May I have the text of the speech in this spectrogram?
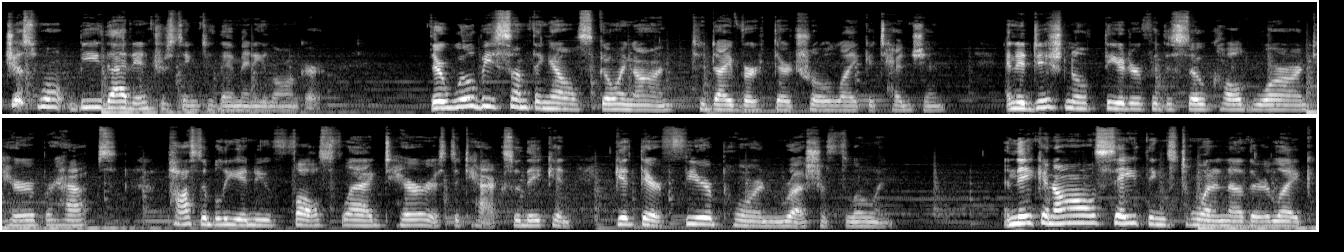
just won't be that interesting to them any longer. There will be something else going on to divert their troll like attention. An additional theater for the so called war on terror, perhaps? Possibly a new false flag terrorist attack so they can get their fear porn rush a flowing. And they can all say things to one another like,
